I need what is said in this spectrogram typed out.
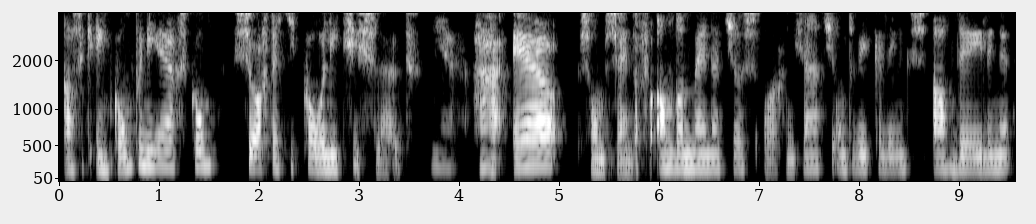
als ik in company ergens kom, zorg dat je coalities sluit. Ja. HR, soms zijn er verandermanagers, organisatieontwikkelingsafdelingen.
